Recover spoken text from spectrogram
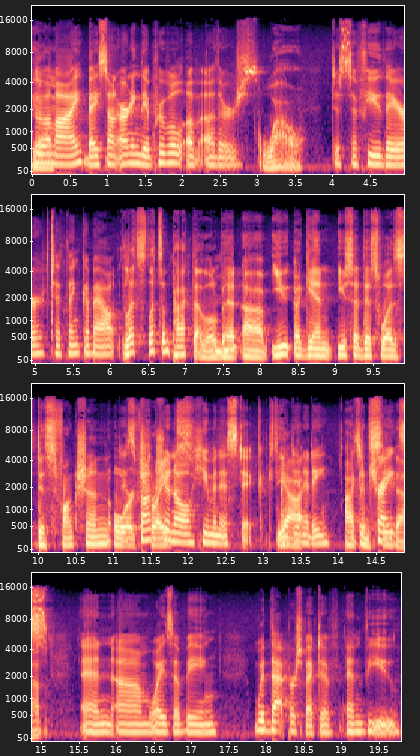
Who Yeah. am I based on earning the approval of others? Wow. Just a few there to think about. Let's let's unpack that a little bit. Uh, you again, you said this was dysfunction or Dysfunctional traits. humanistic Yeah, identity. I it can see that. And um, ways of being with that perspective and view,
